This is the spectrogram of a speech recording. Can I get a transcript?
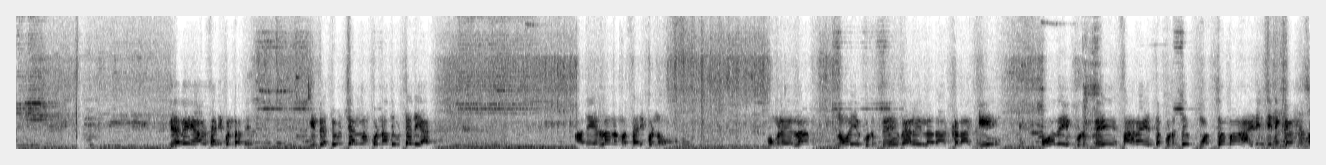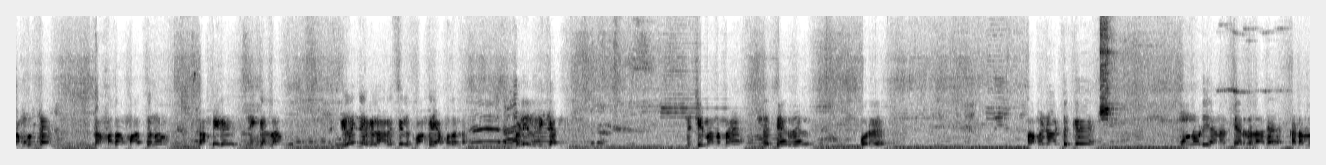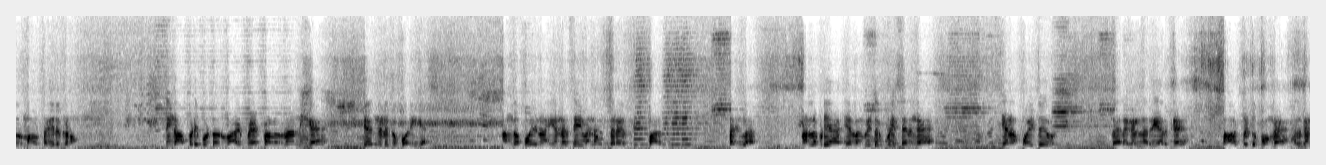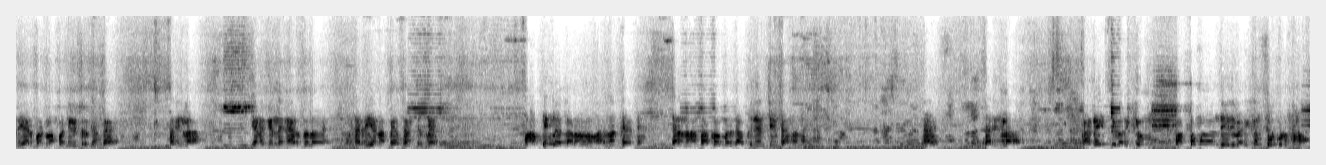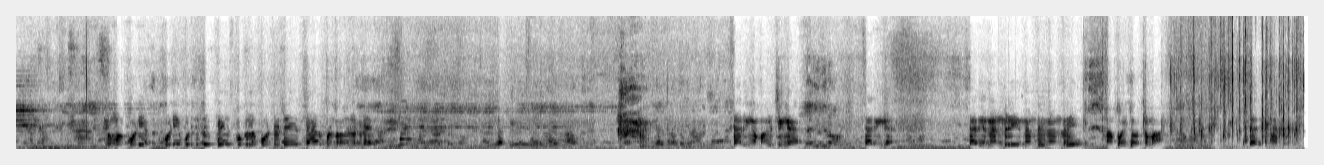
இதெல்லாம் யார் சரி பண்றது? இந்த தொழிற்சாலாம் கொண்டாந்து விட்டது யார்? அதையெல்லாம் நம்ம சரி பண்ணுவோம். உங்களை நோயை கொடுத்து வேலை இல்லாத ஆட்களாக்கி போதையை கொடுத்து சாராயத்தை கொடுத்து மொத்தமா அழிஞ்சு நிக்கிற இந்த சமூகத்தை நம்ம தான் மாத்தணும். தம்பிகள் நீங்க எல்லாம் இளைஞர்கள் அரசியலுக்கு வாங்கயா முதல்ல. வெளியில நிக்காது நிச்சயமா நம்ம இந்த தேர்தல் ஒரு தமிழ்நாட்டுக்கு முன்னோடியான தேர்தலாக கடலூர் மாவட்டம் இருக்கணும். நீங்க அப்படிப்பட்ட ஒரு வாழ் வேட்பாளர் தான் நீங்க தேர்ந்தெடுக்க போறீங்க. அங்க போய் நான் என்ன செய்வேன்னு பிறகு பாருங்க சரிங்களா? நல்லபடியா எல்லாம் வீட்டுக்கு போய் சேருங்க. ஏன்னா போயிட்டு வேலைகள் நிறைய இருக்கு. சாப்பிட்டுட்டு போங்க. அதுக்கான ஏற்பாடுலாம் பண்ணிக்கிட்டு இருக்காங்க. சரிங்களா? எனக்கு இந்த நேரத்துல நிறைய நான் பேச வேண்டியிருக்கு. சாப்பிட்டீங்களா எல்லாரும்? அதெல்லாம் கேட்க ஏன்னா நான் சாப்பிடாம இருக்கேன் அப்படின்னு நினைச்சுக்கிட்டாங்க ஆ? சரிங்களா கடைசி வரைக்கும் பத்தொன்பதாம் தேதி வரைக்கும் சொல் கொடுக்கணும் சும்மா கொடிய கொடியை பிடிச்சிட்டு Facebookல போட்டுட்டு ஷேர் பண்றதுல கிடையாது சரிங்க மகிழ்ச்சிங்க சரிங்க சரி நன்றி நன்றி நன்றி. நான் போயிட்டு வரட்டுமா? சரி நன்றி.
